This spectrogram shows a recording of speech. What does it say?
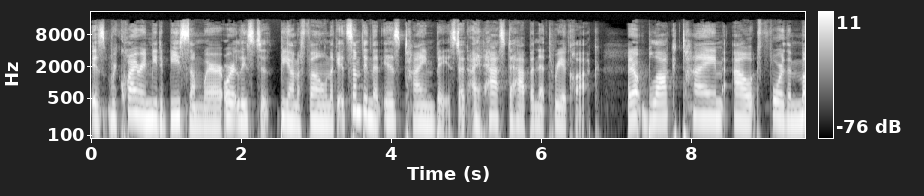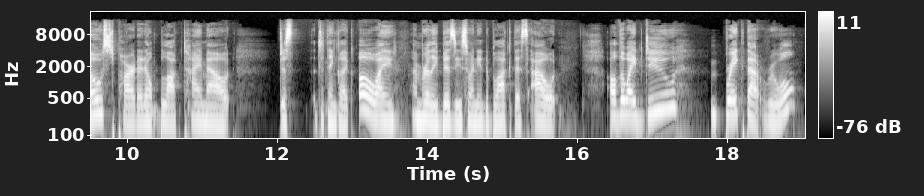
is requiring me to be somewhere or at least to be on a phone. Like it's something that is time based. It, it has to happen at three o'clock. I don't block time out for the most part. I don't block time out just to think like, oh, I, I'm really busy, so I need to block this out. Although I do break that rule,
